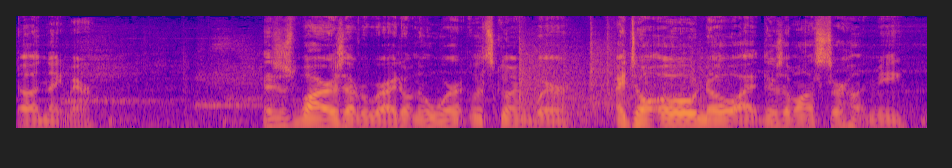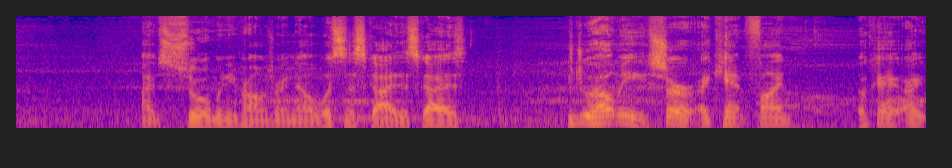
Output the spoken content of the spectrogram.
uh, nightmare. There's just wires everywhere. I don't know where what's going where. I don't. Oh no, I, there's a monster hunting me. I have so many problems right now. What's this guy? This guy is... Could you help me? Sir, I can't find... Okay, I...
